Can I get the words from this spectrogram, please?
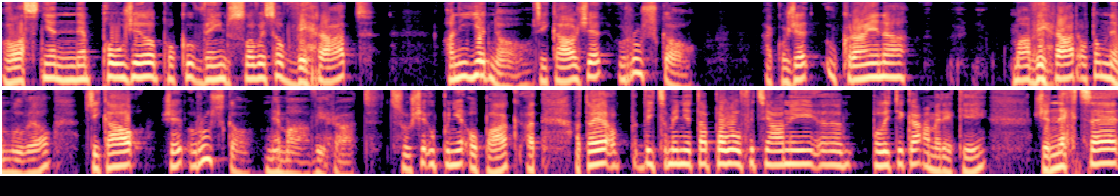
vlastně nepoužil, pokud vím, sloveso vyhrát ani jedno. Říkal, že Rusko, jakože Ukrajina má vyhrát, o tom nemluvil. Říkal, že Rusko nemá vyhrát, což je úplně opak. A, a to je víceméně ta poloficiální e, politika Ameriky, že nechce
